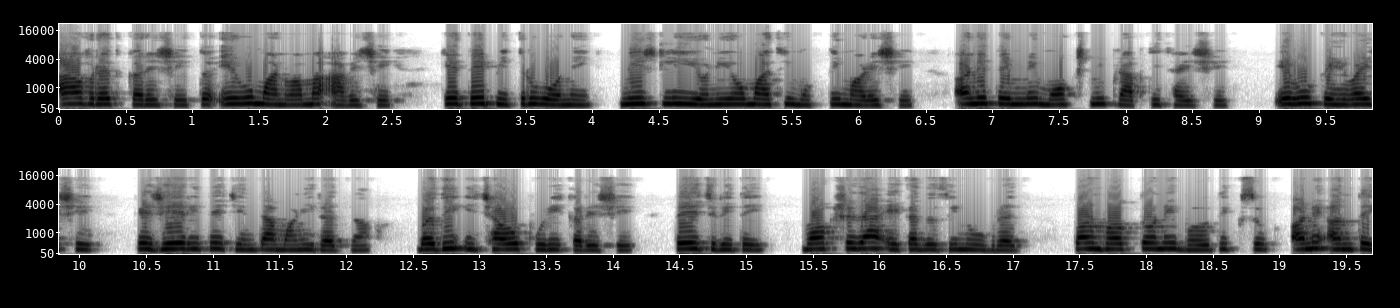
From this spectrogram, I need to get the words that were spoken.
આ વ્રત કરે છે, તો એવું માનવામાં આવે છે કે તે પિતૃઓને નીચલી યોનિઓમાંથી મુક્તિ મળે છે અને તેમને મોક્ષની પ્રાપ્તિ થાય છે. એવું કહેવાય છે કે જે રીતે ચિંતામણી રત્ન બધી ઈચ્છાઓ પૂરી કરે છે, તે જ રીતે મોક્ષદા એકાદશીનું વ્રત પણ ભક્તોને ભૌતિક સુખ અને અંતે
